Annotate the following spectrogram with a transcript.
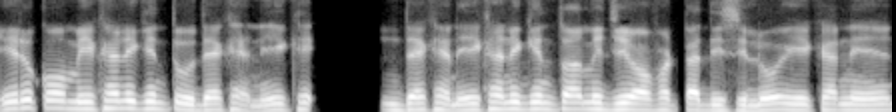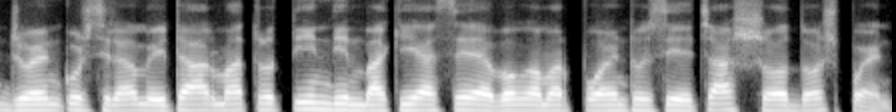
এরকম এখানে কিন্তু দেখেন দেখেন, এখানে কিন্তু আমি যে অফারটা দিছিল, এখানে জয়েন করছিলাম, এটা আর মাত্র তিন দিন বাকি আছে এবং আমার পয়েন্ট হয়েছে চারশো দশ পয়েন্ট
